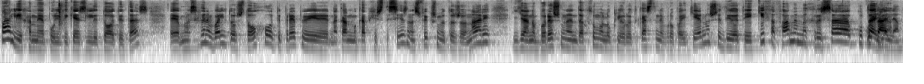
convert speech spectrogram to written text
πάλι είχαμε πολιτικές λιτότητας, ε, μας είχαν βάλει το στόχο ότι πρέπει να κάνουμε κάποιες θυσίες, να σφίξουμε το ζωνάρι για να μπορέσουμε να ενταχθούμε ολοκληρωτικά στην Ευρωπαϊκή Ένωση, διότι εκεί θα φάμε με χρυσά κουτάλια. κουτάλια.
